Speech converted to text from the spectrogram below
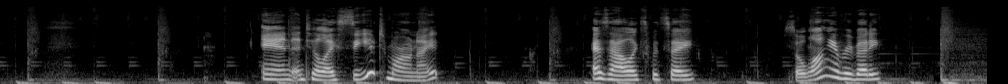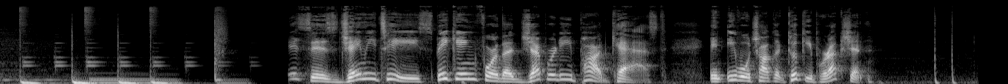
And until I see you tomorrow night, as Alex would say, so long, everybody. This is Jamie T speaking for the Jeopardy podcast, an evil chocolate cookie production.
